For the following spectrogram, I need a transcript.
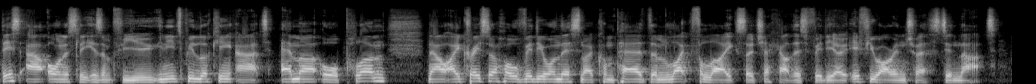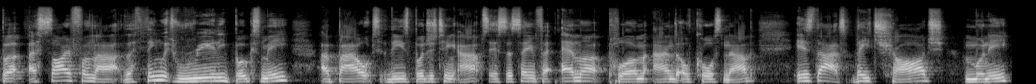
this app honestly isn't for you. You need to be looking at Emma or Plum. Now I created a whole video on this and I compared them like for like. So check out this video if you are interested in that. But aside from that, the thing which really bugs me about these budgeting apps, it's the same for Emma, Plum, and of course Nab, is that they charge money,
